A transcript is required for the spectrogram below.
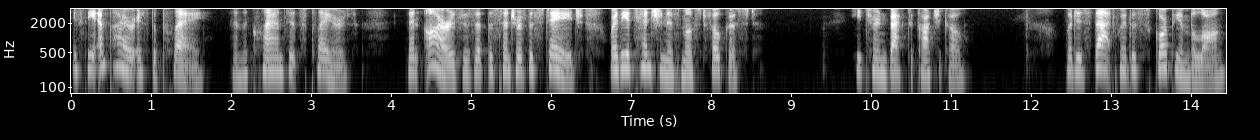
If the Empire is the play, and the clans its players, then ours is at the center of the stage, where the attention is most focused. He turned back to Kachiko. But is that where the scorpion belong?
